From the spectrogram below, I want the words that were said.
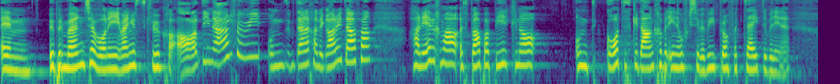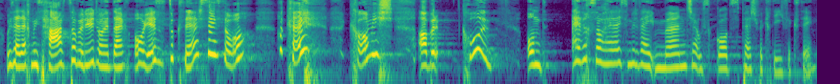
ähm, über Menschen, wo ich manchmal das Gefühl habe, ah, die nerven mich und mit denen kann ich gar nicht anfangen, habe ich einfach mal ein Blatt Papier genommen und Gottes Gedanken über ihnen aufgeschrieben, wie prophezeit über ihnen. Und es hat echt mein Herz so berührt, wo ich dachte, oh Jesus, du siehst sie so. Okay, komisch, aber cool. Und einfach so heisst, wir wollen Menschen aus Gottes Perspektive sehen.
